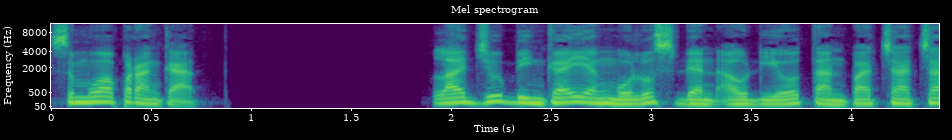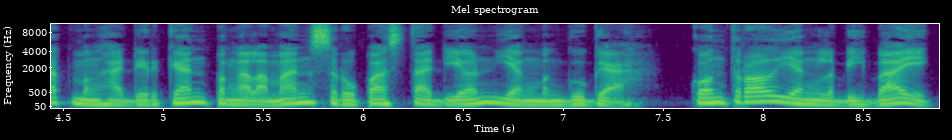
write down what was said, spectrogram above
semua perangkat. Laju bingkai yang mulus dan audio tanpa cacat menghadirkan pengalaman serupa stadion yang menggugah. Kontrol yang lebih baik,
